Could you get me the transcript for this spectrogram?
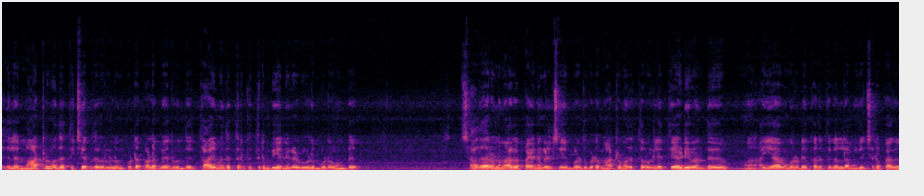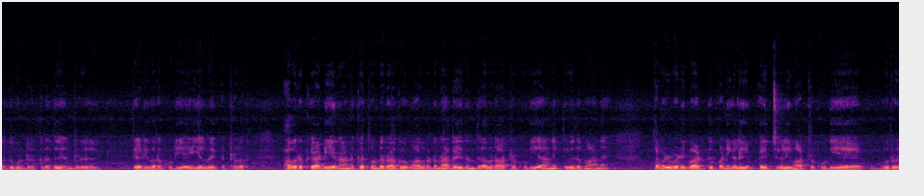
இதில் மாற்று மதத்தைச் சேர்ந்தவர்களும் கூட பல பேர் வந்து தாய் மதத்திற்கு திரும்பிய நிகழ்வுகளும் கூட உண்டு. சாதாரணமாக பயணங்கள் செய்யும்பொழுது கூட மாற்று மதத்தவர்களே தேடி வந்து ஐயா உங்களுடைய கருத்துக்கள்லாம் மிகச் சிறப்பாக இருந்து கொண்டிருக்கிறது என்று தேடி வரக்கூடிய இயல்பை பெற்றவர். அவருக்கு அடியேன் அணுக்க தொண்டராகவும் அவருடனாக இருந்து அவர் ஆற்றக்கூடிய அனைத்து விதமான தமிழ் வழிபாட்டு பணிகளையும் பயிற்சிகளையும் ஆற்றக்கூடிய ஒரு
